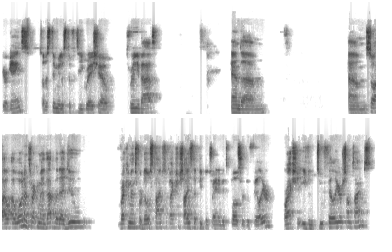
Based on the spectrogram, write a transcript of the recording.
your gains. So the stimulus to fatigue ratio is really bad. And um, um, so I, I wouldn't recommend that, but I do recommend for those types of exercise that people train a bit closer to failure or actually even to failure sometimes.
